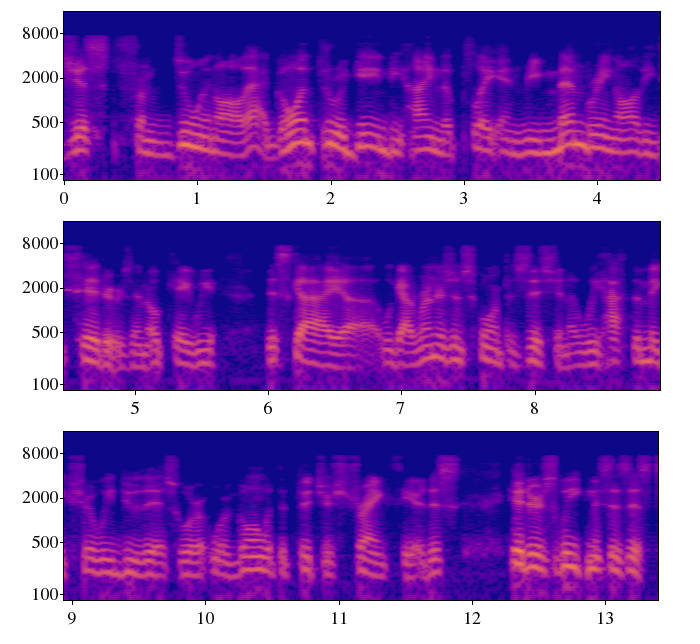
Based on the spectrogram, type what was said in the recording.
just from doing all that going through a game behind the plate and remembering all these hitters and okay we this guy, uh, we got runners in scoring position, and we have to make sure we do this. We're, we're going with the pitcher's strength here. This hitter's weakness is this.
